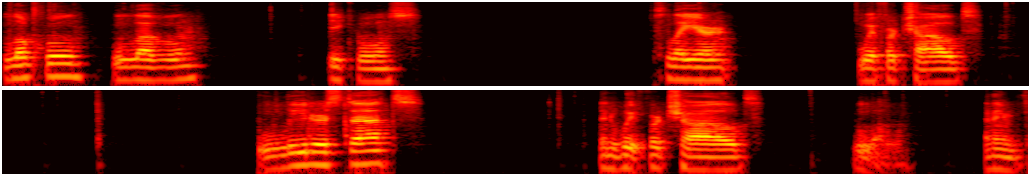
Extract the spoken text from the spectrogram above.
local level equals player wait for child leader stats then wait for child level. I think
